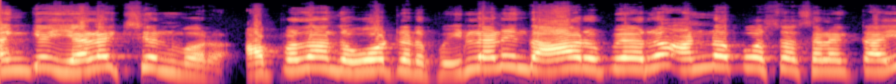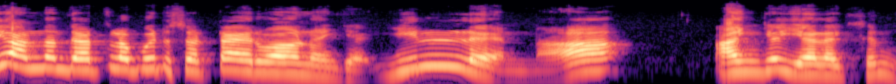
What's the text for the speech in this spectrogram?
அங்கே எலெக்ஷன் வரும். அப்போ தான் அந்த ஓட்டெடுப்பு இல்லைன்னா இந்த ஆறு பேரும் அன்ன போஸ்டா செலக்ட் ஆகி அந்தந்த இடத்துல போயிட்டு செட் ஆயிடுவாங்கன்னு இங்கே இல்லைன்னா அங்கே எலெக்ஷன்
